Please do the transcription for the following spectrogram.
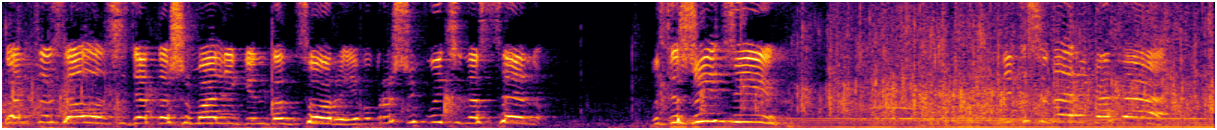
В конце зала сидят наши маленькие танцоры. Я попрошу их выйти на сцену. Поддержите их! Идите сюда, ребята!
